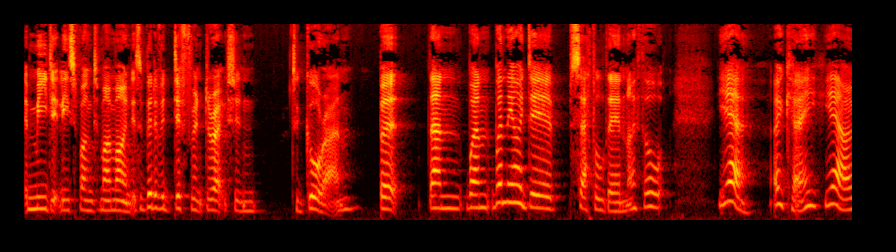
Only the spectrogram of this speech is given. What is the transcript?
immediately sprung to my mind. It's a bit of a different direction to Goran. But then when when the idea settled in, I thought, yeah, okay, yeah,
